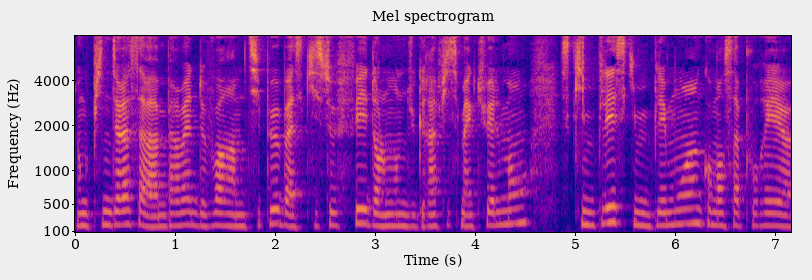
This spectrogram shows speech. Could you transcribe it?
Donc Pinterest, ça va me permettre de voir un petit peu bah, ce qui se fait dans le monde du graphisme actuellement, ce qui me plaît, ce qui me plaît moins, comment ça pourrait euh,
